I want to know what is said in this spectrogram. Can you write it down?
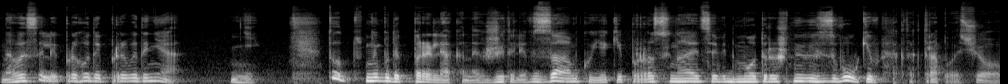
на веселі пригоди привидення. Ні. Тут не буде переляканих жителів замку, які просинаються від моторошних звуків. Так так трапилось, що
